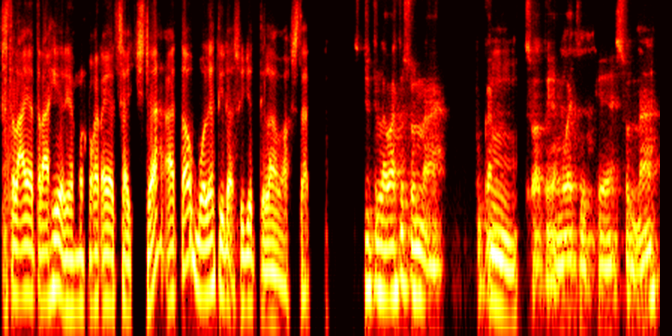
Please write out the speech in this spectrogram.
setelah ayat terakhir yang merupakan ayat sajdah atau boleh tidak sujud tilawah Ustaz? Sujud tilawah itu sunnah, bukan Hmm. suatu yang wajib ya sunnah.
